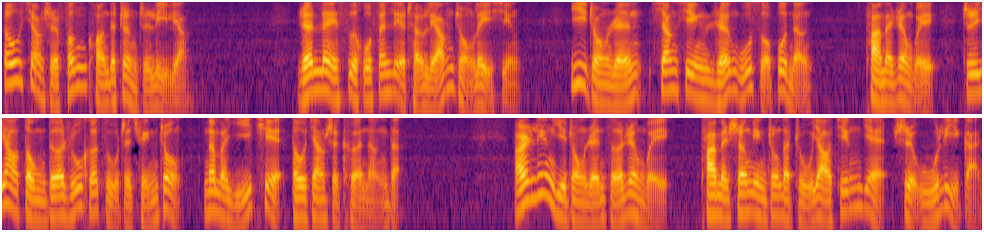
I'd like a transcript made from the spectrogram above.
都像是疯狂的政治力量。人类似乎分裂成两种类型：一种人相信人无所不能，他们认为只要懂得如何组织群众，那么一切都将是可能的；而另一种人则认为，他们生命中的主要经验是无力感。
